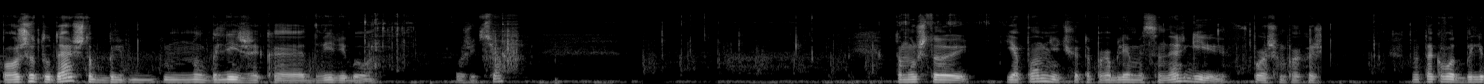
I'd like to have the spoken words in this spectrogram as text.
Положу туда, чтобы ну, ближе к двери было. Положить все. Потому что я помню что-то проблемы с энергией в прошлом прохождении. Ну так вот, были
